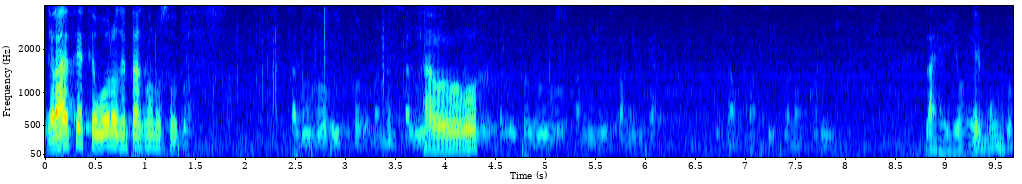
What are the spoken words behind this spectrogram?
Gracias, qué bueno que estás con nosotros. Saludos, Víctor, Emanuel, saludos. Saludos. Saludos, saludos, amigos, amigas de San Francisco de Macorís. La región y el mundo.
